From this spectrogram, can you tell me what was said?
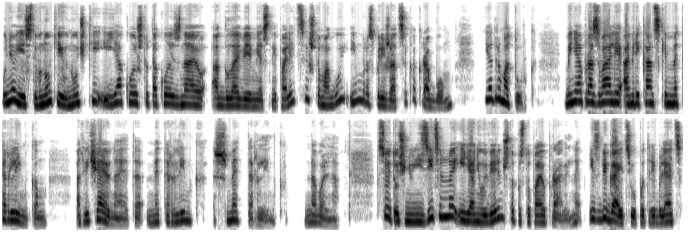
У нее есть внуки и внучки, и я кое-что такое знаю о главе местной полиции, что могу им распоряжаться как рабом. Я драматург. Меня прозвали американским Метерлинком. Отвечаю на это: Метерлинк Шметтерлинк. Довольно. Все это очень унизительно, и я не уверен, что поступаю правильно. Избегайте употреблять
